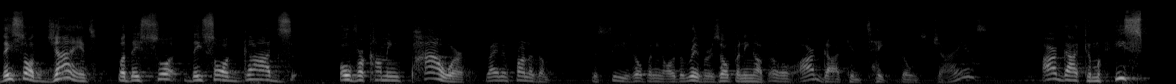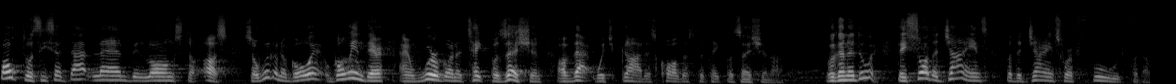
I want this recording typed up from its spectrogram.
They saw the giants, but they saw, they saw God's overcoming power right in front of them. The sea is opening, or the river is opening up. Oh, our God can take those giants. Our God can. He spoke to us. He said, That land belongs to us. So we're going to go in, go in there and we're going to take possession of that which God has called us to take possession of. We're going to do it. They saw the giants, but the giants were food for them.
